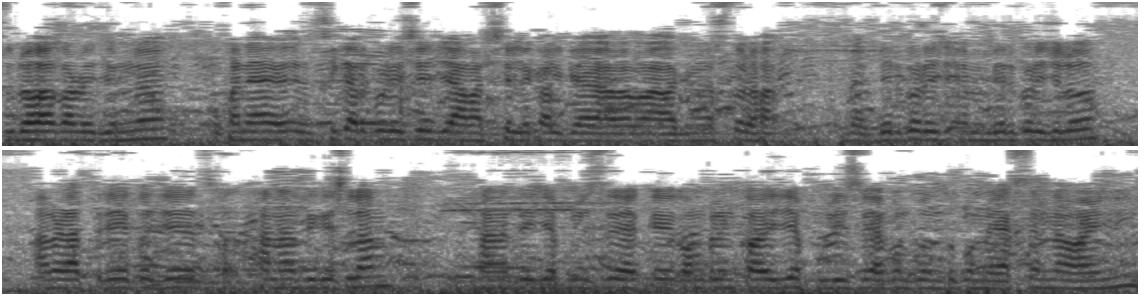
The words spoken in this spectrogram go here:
সুরাহা করার জন্য। ওখানে স্বীকার করেছে যে আমার ছেলে কালকে আগ্নেয়াস্ত্র বের করে বের করেছিল। আমি রাত্রে যে থানাতে গেছিলাম থানাতে যে পুলিশকে কমপ্লেন করে যে পুলিশ এখন পর্যন্ত কোনো অ্যাকশন নেওয়া হয়নি।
